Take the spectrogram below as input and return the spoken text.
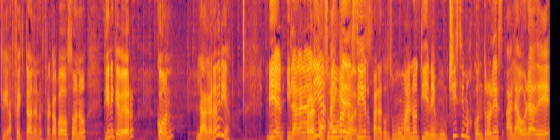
que afectan a nuestra capa de ozono, tiene que ver con la ganadería. Bien, y la ganadería, hay que humano, decir, además. para consumo humano, tiene muchísimos controles a la hora de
